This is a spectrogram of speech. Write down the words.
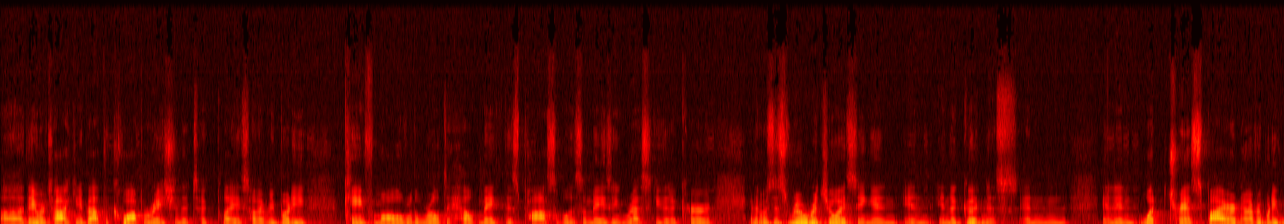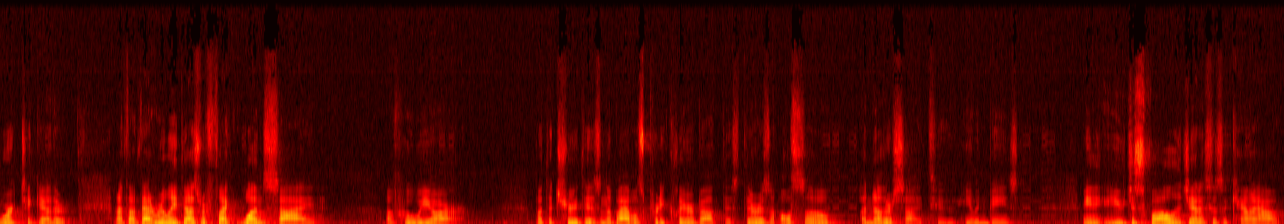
Uh, they were talking about the cooperation that took place, how everybody came from all over the world to help make this possible, this amazing rescue that occurred. And there was this real rejoicing in, in, in the goodness and, and in what transpired and how everybody worked together. And I thought that really does reflect one side of who we are. But the truth is, and the Bible's pretty clear about this, there is also another side to human beings. I mean, you just follow the Genesis account out.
